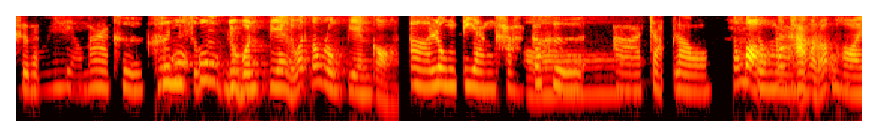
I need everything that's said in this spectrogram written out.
คือแบบอุ๊ย เสียวมากคือคือขึ้นอุ้มสุดอุ้มอยู่บนเตียงหรือว่าต้องลงเตียงก่อน เอ่อลงเตียงค่ะอ๋อก็คืออ่าจับเรา ต้องบอกลงมา ต้องถามก่อนว่าแล้วพลอย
